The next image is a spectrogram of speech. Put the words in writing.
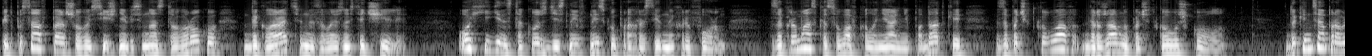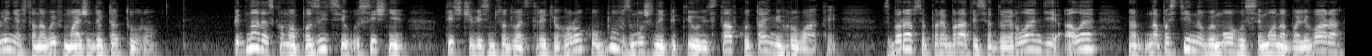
підписав 1 січня 18 року Декларацію незалежності Чилі. О'Хіггінс також здійснив низку прогресивних реформ, зокрема, скасував колоніальні податки, започаткував державну початкову школу. До кінця правління встановив майже диктатуру. Під натиском опозиції у січні 1823 року був змушений піти у відставку та емігрувати. Збирався перебратися до Ірландії, але на постійну вимогу Симона Болівара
